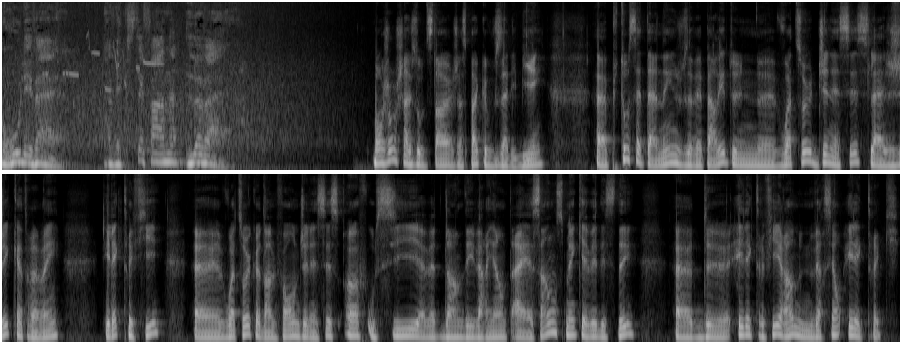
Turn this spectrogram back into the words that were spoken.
Rouler vert avec Stéphane Levert. Bonjour chers auditeurs, j'espère que vous allez bien. Euh, plus tôt cette année, je vous avais parlé d'une voiture Genesis, la G80 électrifiée. Euh, voiture que dans le fond, Genesis offre aussi avec, dans des variantes à essence, mais qui avait décidé euh, d'électrifier et rendre une version électrique.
